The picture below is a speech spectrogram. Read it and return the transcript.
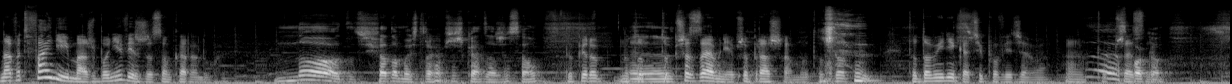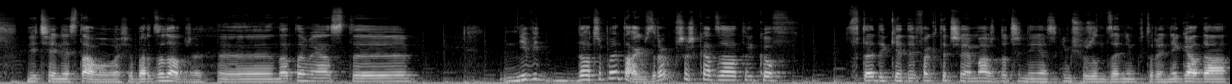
nawet fajniej masz, bo nie wiesz, że są karaluchy. No, świadomość trochę przeszkadza, że są. Dopiero, no to, to E. przeze mnie, przepraszam, to, to, to Dominika ci powiedziała. A, to E, spoko. Nic się nie stało, właśnie bardzo dobrze. E, natomiast e, nie wi- no, czy powiem tak, wzrok przeszkadza tylko w, wtedy, kiedy faktycznie masz do czynienia z jakimś urządzeniem, które nie gada,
